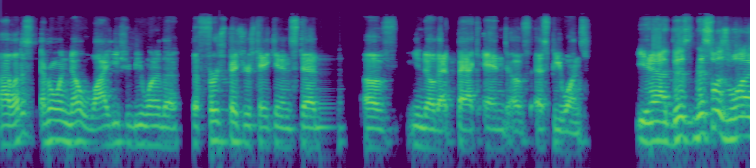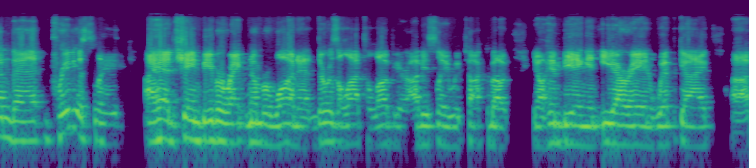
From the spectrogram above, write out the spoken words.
Uh, let us everyone know why he should be one of the the first pitchers taken instead of you know that back end of SP ones. Yeah, this this was one that previously I had Shane Bieber ranked number one, and there was a lot to love here. Obviously, we've talked about you know him being an ERA and WHIP guy. Uh,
